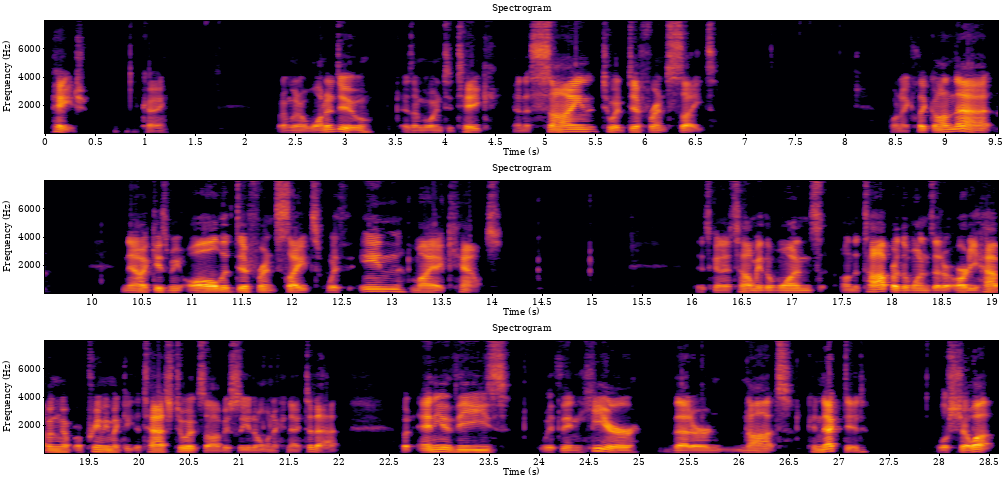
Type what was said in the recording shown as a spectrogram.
page. Okay. What I'm going to want to do is I'm going to take and assign to a different site. When I click on that, now it gives me all the different sites within my account. It's going to tell me the ones on the top are the ones that are already having a, premium attached to it, so obviously you don't want to connect to that. But any of these within here that are not connected will show up.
